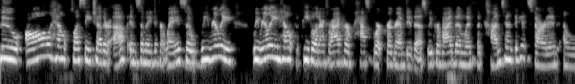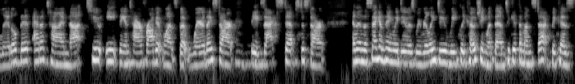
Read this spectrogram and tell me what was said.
who all help plus each other up in so many different ways. So we really, we really help people in our Thrive-Her Passport program do this. We provide them with the content to get started a little bit at a time, not to eat the entire frog at once, but where they start, mm-hmm. the exact steps to start. And then the second thing we do is we really do weekly coaching with them to get them unstuck because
